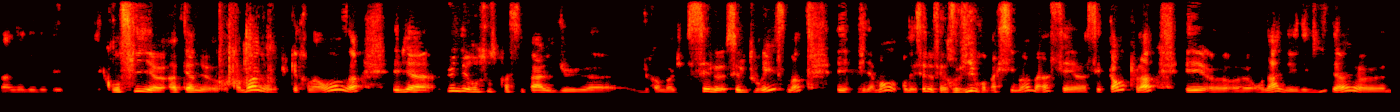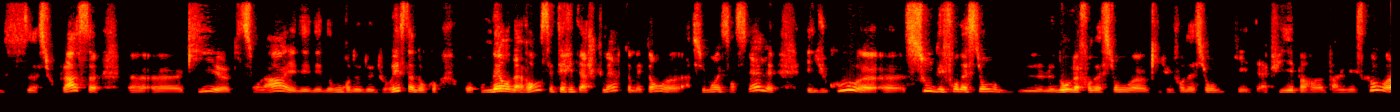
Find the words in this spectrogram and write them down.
ben, des, conflits internes au Cambodge, depuis 1991, hein, eh une des ressources principales du, du Cambodge, c'est le, tourisme. Hein. Et évidemment, on essaie de faire revivre au maximum hein, ces, euh, ces, temples. Hein. et euh, euh, on a des, guides sur place qui, qui, sont là et des, nombres de, touristes. donc, on, met en avant cet héritage khmer comme étant absolument essentiel. Et du coup, sous des fondations, le, nom de la fondation, qui est une fondation qui est appuyée par, par l'UNESCO,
